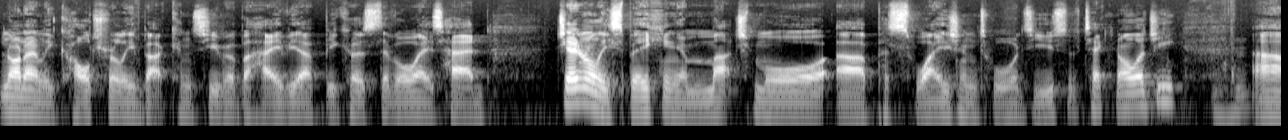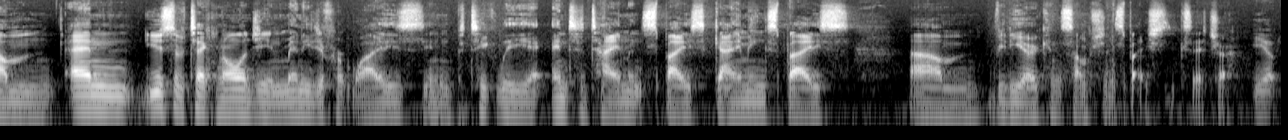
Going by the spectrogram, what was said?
not only culturally but consumer behaviour because they've always had generally speaking, a much more uh, persuasion towards use of technology um, and use of technology in many different ways, in particularly entertainment space, gaming space, um, video consumption space, etc. Yep,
